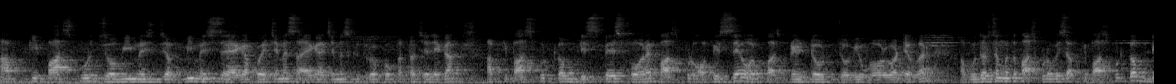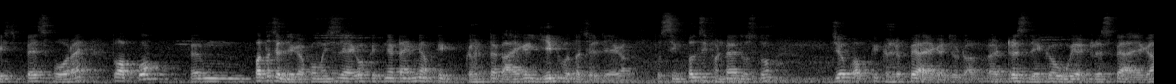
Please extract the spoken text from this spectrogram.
आपकी पासपोर्ट जो भी मैसेज जब भी मैसेज आएगा, आपको एच आएगा एचएमएस के थ्रू आपको पता चलेगा, आपकी पासपोर्ट कब डिस्पेस हो रहा है पासपोर्ट ऑफ़िस से और पास प्रिंट आउट जो भी वट एवर अब उधर से मतलब पासपोर्ट ऑफ़िस से आपकी पासपोर्ट कब डिस्पेस हो रहा है तो आपको पता चल जाएगा, आपको मैसेज आएगा, कितने टाइम में आपके घर तक आएगा, ये भी पता चल जाएगा। तो सिंपल सी फंडा है दोस्तों, जब आपके घर पे आएगा, जो एड्रेस देखे हुए एड्रेस पे आएगा,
